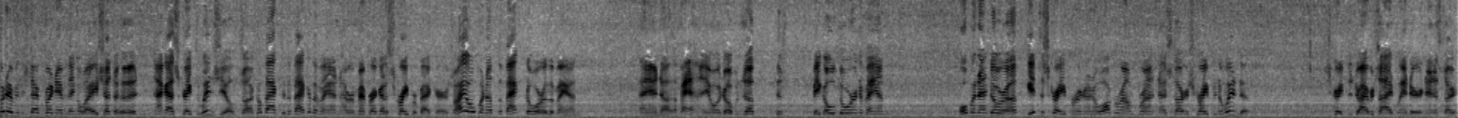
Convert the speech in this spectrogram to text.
put everything, start putting everything away, shut the hood, I got to scrape the windshield. So I go back to the back of the van. I remember I got a scraper back there. So I open up the back door of the van, and uh, the van, you know, it opens up this big old door in the van. Open that door up, get the scraper, and then I walk around front and I start scraping the window. Scrape the driver's side window, and then I start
